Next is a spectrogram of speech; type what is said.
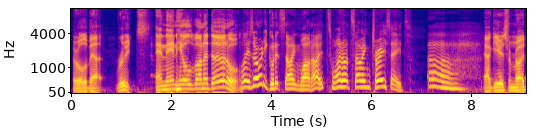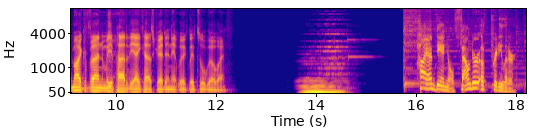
are all about roots, and then he'll want to do it all. Well, he's already good at sowing wild oats. Why not sowing tree seeds? Oh. Our gear is from Rode Microphone, and we are part of the Acast Creator Network. Let's all go away. Hi, I'm Daniel, founder of Pretty Litter.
